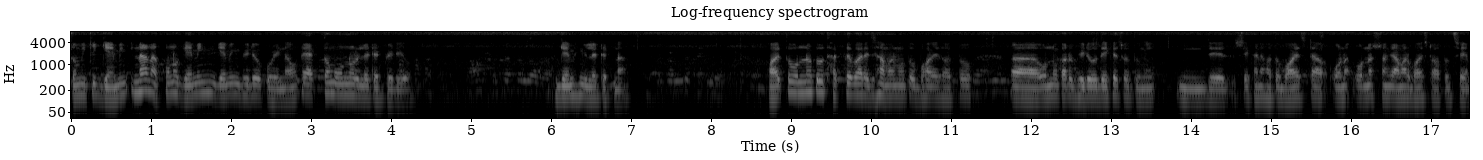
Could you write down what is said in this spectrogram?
তুমি কি গেমিং না না, কোনো গেমিং গেমিং ভিডিও করি না, ওটা একদম অন্য রিলেটেড ভিডিও গেমিং রিলেটেড না। হয়তো অন্য কেউ থাকতে পারে যে আমার মতো ভয়েস হয়তো অন্য কারও ভিডিও দেখেছ তুমি যে সেখানে হয়তো ভয়েসটা ওনার সঙ্গে আমার ভয়েসটা হয়তো সেম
